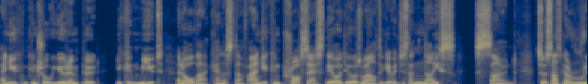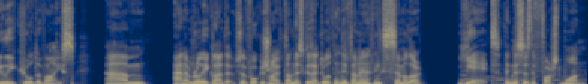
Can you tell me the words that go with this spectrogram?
and you can control your input, you can mute, and all that kind of stuff. And you can process the audio as well to give it just a nice sound. So it sounds like a really cool device. Um, and I'm really glad that Focusrite have done this because I don't think they've done anything similar yet. I think this is the first one.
